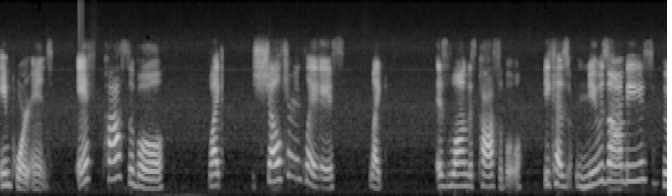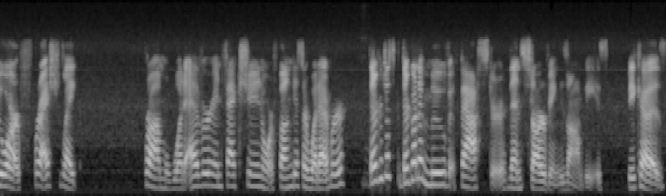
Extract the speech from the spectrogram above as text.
important, if possible, like shelter in place, like as long as possible, because new zombies who are fresh, like from whatever infection or fungus or whatever, they're just they're going to move faster than starving zombies. Because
